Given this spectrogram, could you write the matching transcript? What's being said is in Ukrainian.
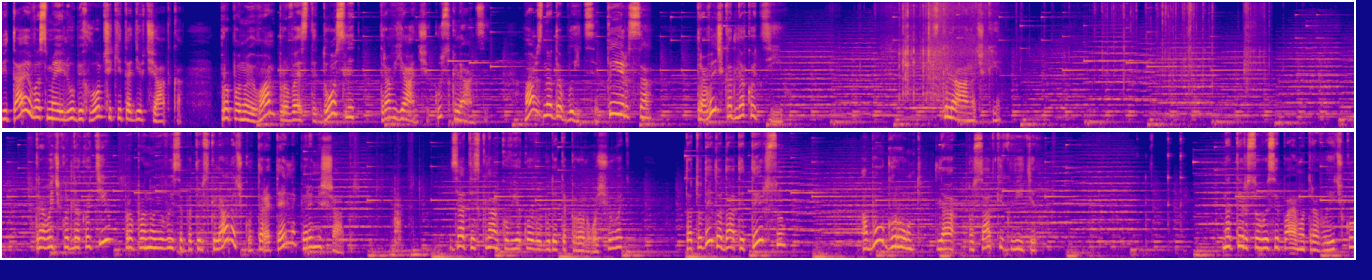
Вітаю вас, мої любі хлопчики та дівчатка. Пропоную вам провести дослід трав'янчик у склянці. Вам знадобиться тирса, травичка для котів, скляночки. Травичку для котів пропоную висипати в скляночку та ретельно перемішати. Взяти склянку, в якої ви будете пророщувати, та туди додати тирсу або ґрунт для посадки квітів. На тирсу висипаємо травичку.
